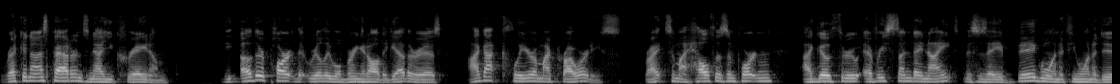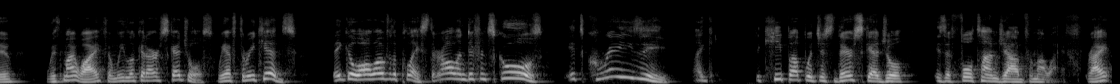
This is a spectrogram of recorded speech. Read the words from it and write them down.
recognized patterns now you create them the other part that really will bring it all together is i got clear on my priorities right so my health is important i go through every sunday night this is a big one if you want to do with my wife and we look at our schedules. We have three kids. They go all over the place. They're all in different schools. It's crazy. Like to keep up with just their schedule is a full-time job for my wife right?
